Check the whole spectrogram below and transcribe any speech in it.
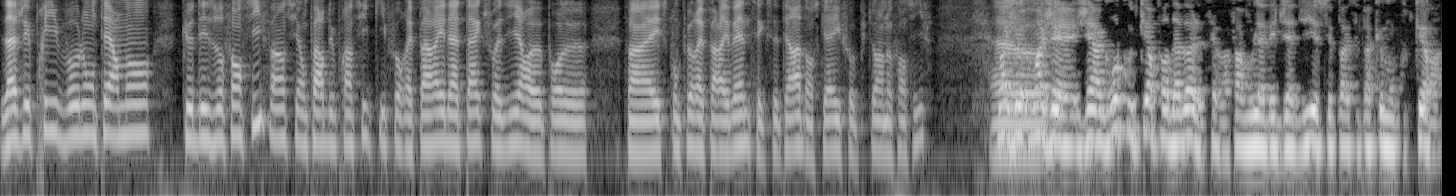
là j'ai pris volontairement que des offensifs. Hein, si on part du principe qu'il faut réparer l'attaque, choisir euh, pour le, enfin est-ce qu'on peut réparer Vance, etc. Dans ce cas, il faut plutôt un offensif. Moi, je, moi j'ai un gros coup de cœur pour Dabble. Enfin, vous l'avez déjà dit, c'est pas, c'est pas que mon coup de cœur. Hein.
